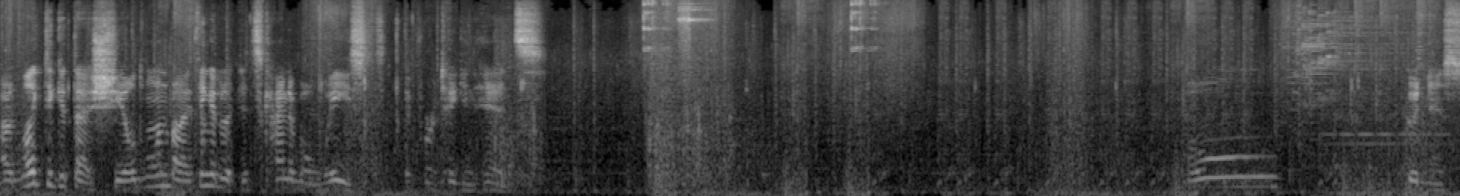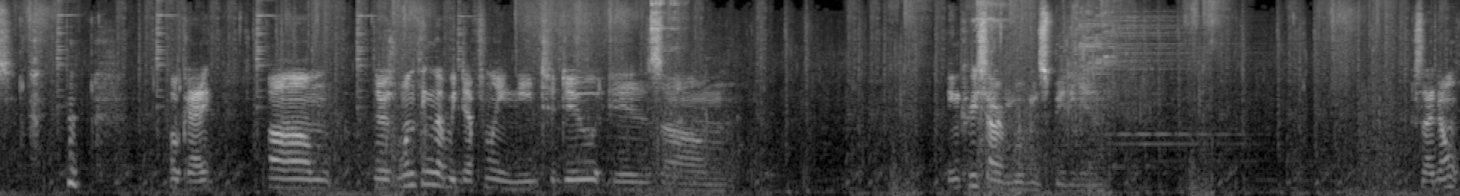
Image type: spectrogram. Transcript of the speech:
I would like to get that shield one, but I think it, it's kind of a waste if we're taking hits. Oh, goodness. okay. Um, there's one thing that we definitely need to do is, um, increase our movement speed again. Because I don't,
